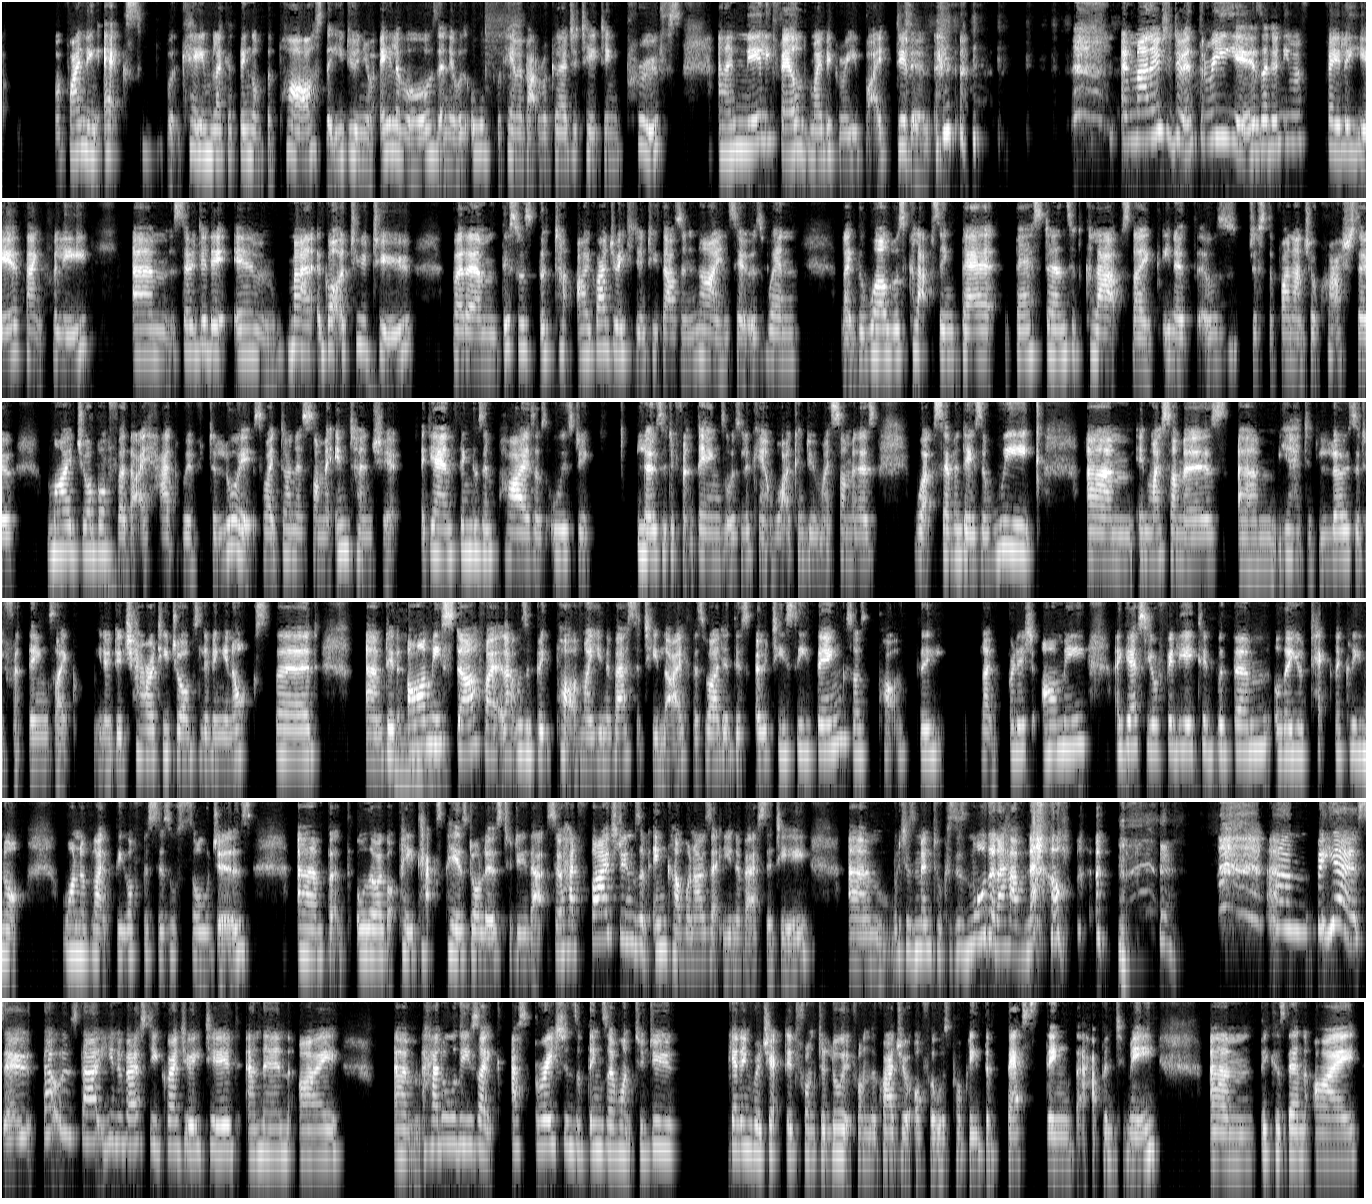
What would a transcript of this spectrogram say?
finding X became like a thing of the past that you do in your A levels, and it was all became about regurgitating proofs. And I nearly failed my degree, but I didn't. I managed to do it in three years. I didn't even fail a year, thankfully. Um, so did it in got a two two, but um, this was the t- I graduated in two thousand nine, so it was when like the world was collapsing. Bear Bear Stearns had collapsed. Like you know, it was just a financial crash. So my job offer that I had with Deloitte, so I'd done a summer internship. Again, fingers in pies. I was always doing loads of different things. Always looking at what I can do in my summers. Work seven days a week um, in my summers. Um, yeah, did loads of different things. Like you know, did charity jobs living in Oxford. Um, did Mm. army stuff. I, that was a big part of my university life as well. I did this OTC thing, so I was part of the like British Army. I guess you're affiliated with them, although you're technically not one of like the officers or soldiers. Um, but although I got paid taxpayers' dollars to do that, so I had five streams of income when I was at university, um, which is mental because it's more than I have now. um, but yeah, so that was that. University graduated, and then I um, had all these like aspirations of things I want to do. Getting rejected from Deloitte from the graduate offer was probably the best thing that happened to me um, because then I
